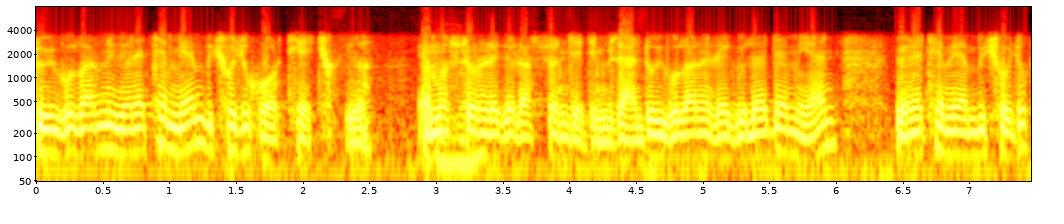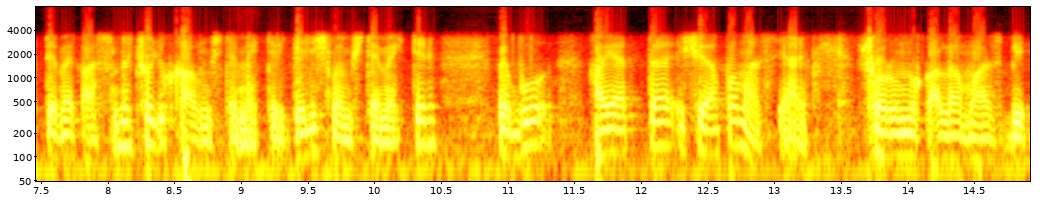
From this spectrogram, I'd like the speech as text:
duygularını yönetemeyen bir çocuk ortaya çıkıyor. Emosyon regülasyon dediğimiz yani duygularını regüle edemeyen, yönetemeyen bir çocuk demek aslında çocuk kalmış demektir. Gelişmemiş demektir. Ve bu hayatta şey yapamaz yani sorumluluk alamaz, bir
